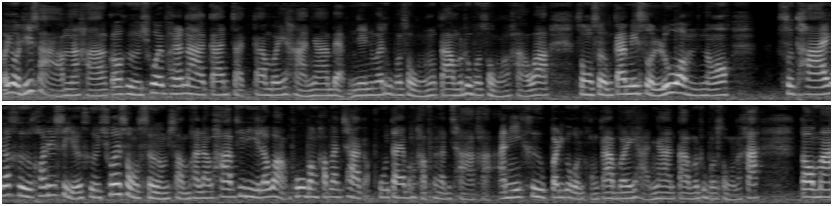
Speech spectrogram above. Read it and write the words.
ประโยชน์ที่ 3 นะคะ ก็คือช่วยพัฒนาการจัดการบริหารงานแบบเน้นวัตถุประสงค์ตามวัตถุประสงค์นะคะว่าส่งเสริมการมีส่วนร่วมเนาะสุดท้ายก็คือข้อที่ 4 ก็คือช่วยส่งเสริมสัมพันธภาพที่ดีระหว่างผู้บังคับบัญชากับผู้ใต้บังคับบัญชาค่ะ อันนี้คือประโยชน์ของการบริหารงานตามวัตถุประสงค์นะคะ ต่อมา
